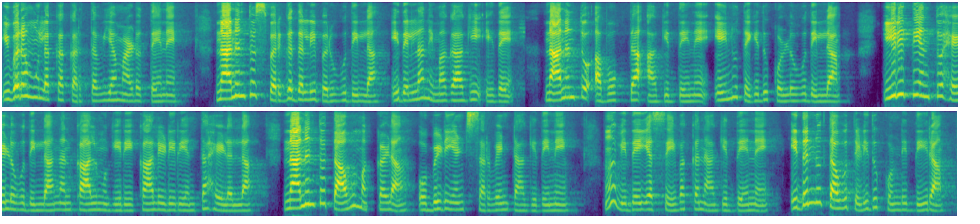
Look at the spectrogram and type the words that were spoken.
ಇವರ ಮೂಲಕ ಕರ್ತವ್ಯ ಮಾಡುತ್ತೇನೆ. ನಾನಂತೂ ಸ್ವರ್ಗದಲ್ಲಿ ಬರುವುದಿಲ್ಲ. ಇದೆಲ್ಲ ನಿಮಗಾಗಿ ಇದೆ. ನಾನಂತೂ ಅಭೋಕ್ತ ಆಗಿದ್ದೇನೆ. ಏನು ತೆಗೆದುಕೊಳ್ಳುವುದಿಲ್ಲ. ಈ ರೀತಿಯಂತೂ ಹೇಳುವುದಿಲ್ಲ. ನನ್ ಕಾಲ್ ಮುಗಿರಿ, ಕಾಲಿಡಿರಿ ಅಂತ ಹೇಳಲ್ಲ. ನಾನಂತೂ ತಾವು ಮಕ್ಕಳ ಒಬಿಡಿಯಂಟ್ ಸರ್ವೆಂಟ್ ಆಗಿದ್ದೀನಿ. ವಿಧೇಯ ಸೇವಕನಾಗಿದ್ದೇನೆ. ಇದನ್ನು ತಾವು ತಿಳಿದುಕೊಂಡಿದ್ದೀರಾ?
